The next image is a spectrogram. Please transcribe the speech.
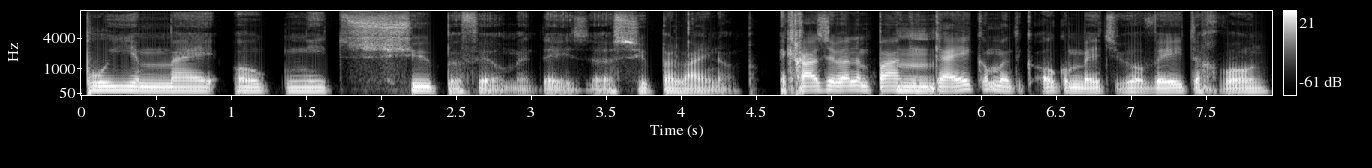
boeien mij ook niet super veel met deze super line-up. Ik ga ze wel een paar keer Hmm. kijken, omdat ik ook een beetje wil weten gewoon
